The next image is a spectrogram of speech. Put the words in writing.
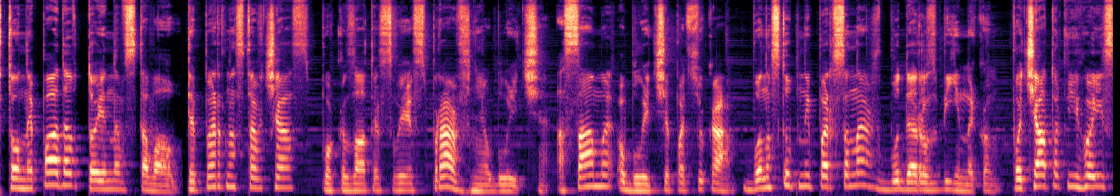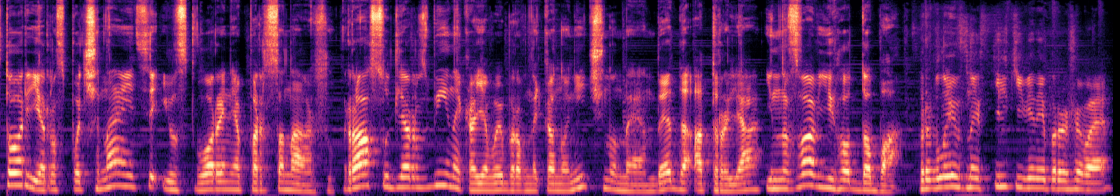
Хто не падав, той не вставав. Тепер настав час показати своє справжнє обличчя, а саме обличчя пацюка. Бо наступний персонаж буде розбійником. Початок його історії розпочинається із створення персонажу. Расу для розбійника я вибрав не канонічну, не ендеда, а троля і назвав його Доба. Приблизно скільки він і проживе.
